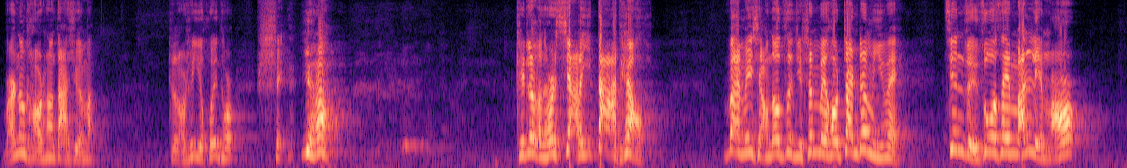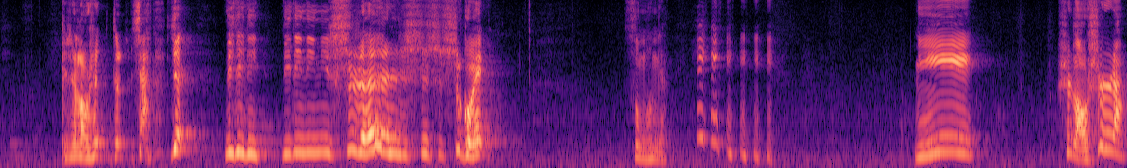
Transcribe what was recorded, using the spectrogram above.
玩能考上大学吗？这老师一回头，谁呀？给这老头吓了一大跳，万没想到自己身背后站这么一位，尖嘴作腮，满脸毛，给这老师这吓呀！你你你你你你你是人是是是鬼？孙悟空看，你是老师啊？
